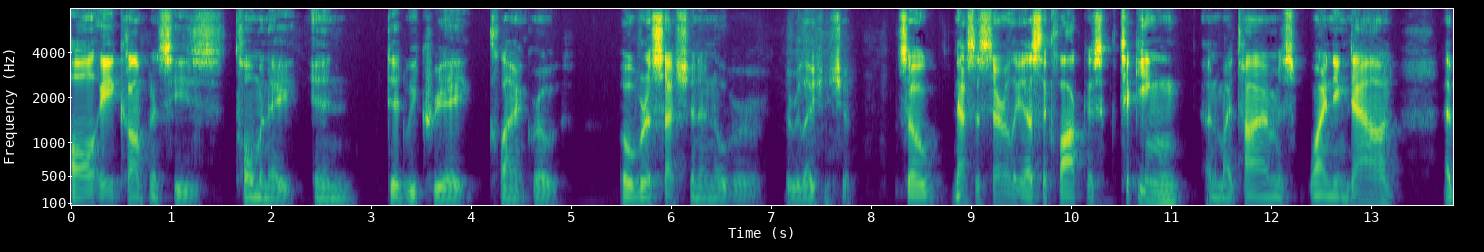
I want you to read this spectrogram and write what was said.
All eight competencies culminate in did we create client growth over a session and over the relationship? So necessarily, as the clock is ticking and my time is winding down, I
